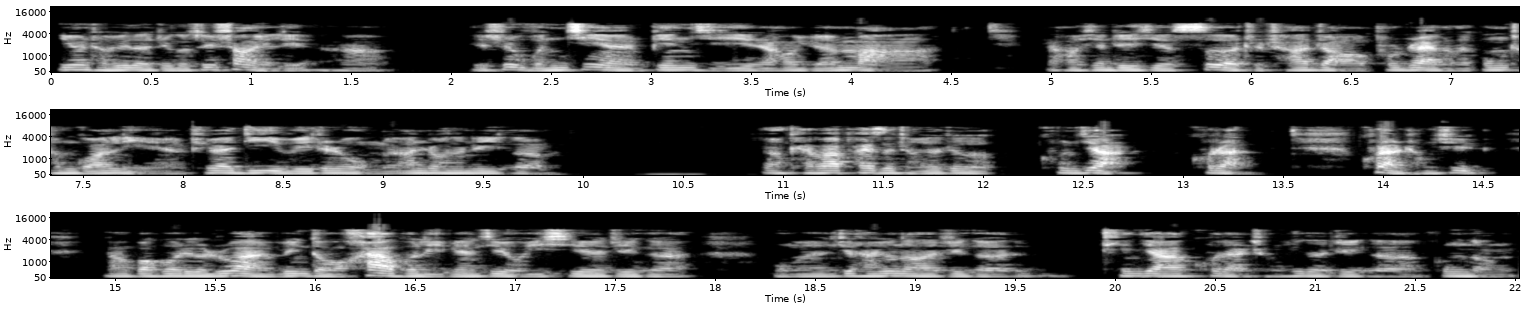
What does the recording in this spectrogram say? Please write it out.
应用程序的这个最上一列啊，也是文件编辑，然后源码，然后像这些 search 查找、project 的工程管理、pydev，这是我们安装的这个要开发 Python 程序这个控件扩展。扩展程序，然后包括这个 run window help 里边就有一些这个我们经常用到的这个添加扩展程序的这个功能。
